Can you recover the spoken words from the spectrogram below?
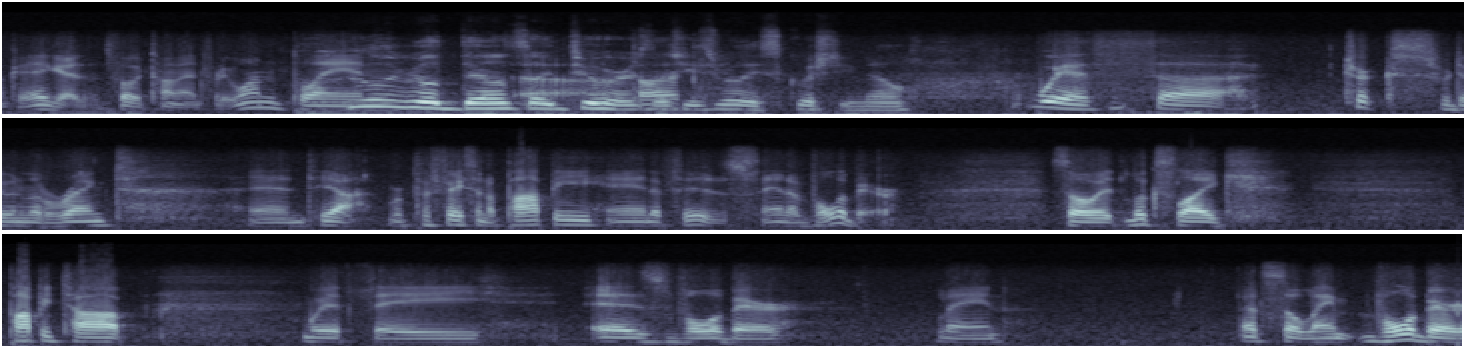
Okay, guys, it's Photon Man 41 playing. The only real downside uh, to her is Dark. that she's really squishy now. with uh, Trickzz. We're doing a little ranked, and yeah, we're facing a Poppy and a Fizz and a Volibear. So it looks like Poppy top with a Ez Volibear lane. That's so lame. Volibear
